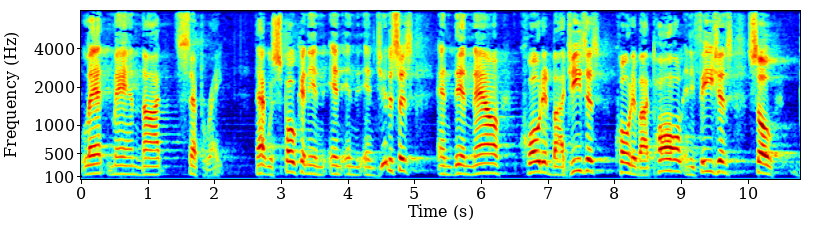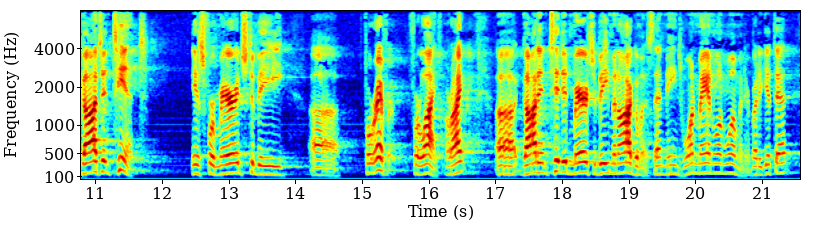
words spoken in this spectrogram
let man not separate. That was spoken in, in, in, in Genesis and then now quoted by Jesus, quoted by Paul in Ephesians. So God's intent is for marriage to be uh, forever, for life, all right? Uh, God intended marriage to be monogamous. That means one man, one woman. Everybody get that?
